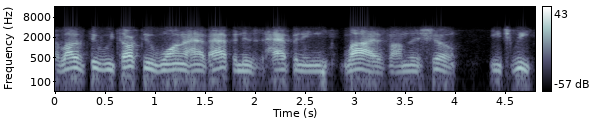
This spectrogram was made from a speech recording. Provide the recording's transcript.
a lot of the people we talk to want to have happen is happening live on this show each week.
